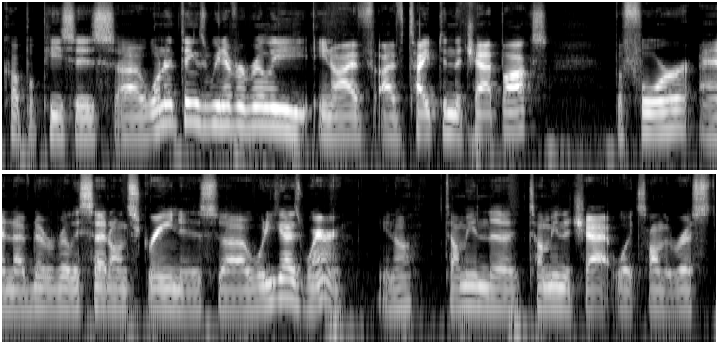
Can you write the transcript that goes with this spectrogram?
a couple pieces. Uh, one of the things we never really, you know, I've I've typed in the chat box before, and I've never really said on screen is, uh, what are you guys wearing? You know, tell me in the tell me in the chat what's on the wrist.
